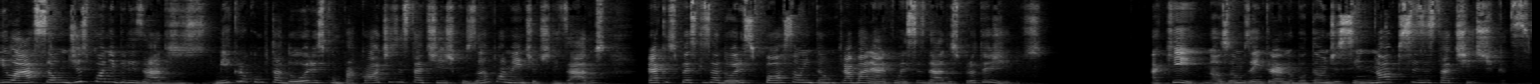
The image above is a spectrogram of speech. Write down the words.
e lá são disponibilizados os microcomputadores com pacotes estatísticos amplamente utilizados para que os pesquisadores possam então trabalhar com esses dados protegidos. Aqui nós vamos entrar no botão de sinopses estatísticas.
